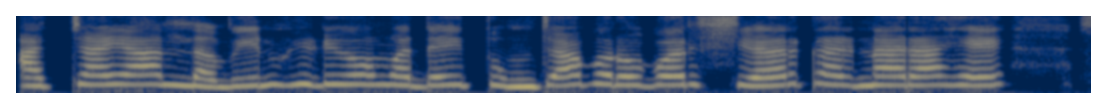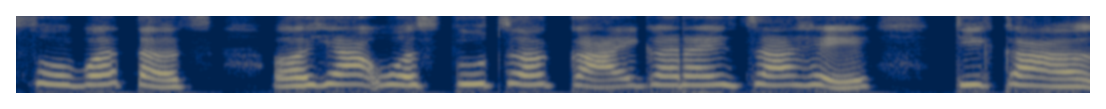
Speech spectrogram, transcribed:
आजच्या या नवीन व्हिडिओमध्ये तुमच्या बरोबर शेअर करणार आहे. सोबतच ह्या वस्तूचं काय करायचं आहे? ती का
